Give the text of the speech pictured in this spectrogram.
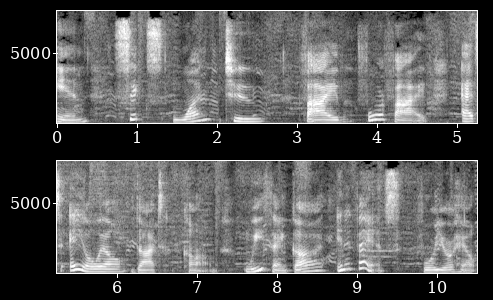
jjen612545 at aol.com. We thank God in advance for your help.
